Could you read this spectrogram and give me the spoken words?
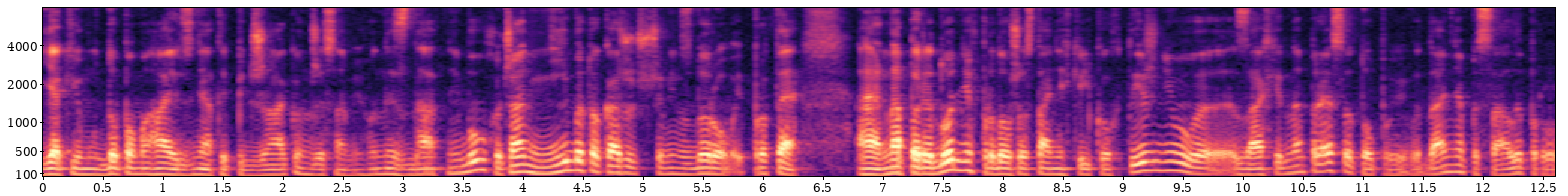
як йому допомагають зняти піджак. Він же сам його не здатний був. Хоча нібито кажуть, що він здоровий. Проте е, напередодні, впродовж останніх кількох тижнів, е, західна преса, топові видання писали про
